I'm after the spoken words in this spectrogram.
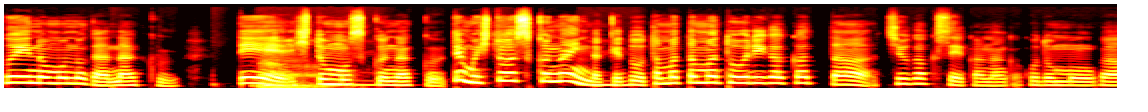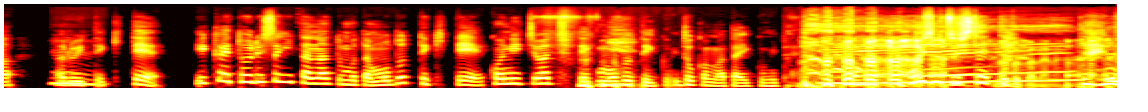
類のものがなく、あで、ー人も少なく、でも人は少ないんだけど、たまたま通りがかった中学生かなんか子供が歩いてきて、一回通り過ぎたなと思ったら戻ってきて、こんにちはって言って 戻っていく、どっかまた行くみたいな。挨拶して。みたいな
